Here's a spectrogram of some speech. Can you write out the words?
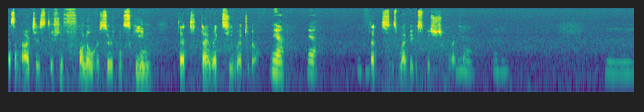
as an artist if you follow a certain scheme that directs you where to go. Yeah. Yeah. That is my biggest wish right Yeah. now. hmm Mm,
